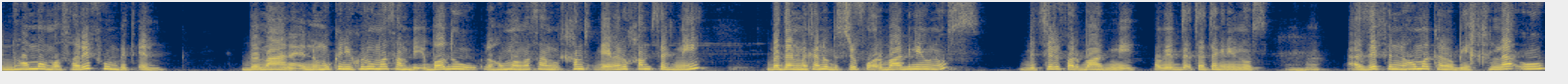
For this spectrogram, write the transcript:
إن هم مصاريفهم بتقل. بمعنى إنه ممكن يكونوا مثلا بيقبضوا لو هم مثلا خمس بيعملوا خمسة جنيه بدل ما كانوا بيصرفوا أربعة جنيه ونص بتصرف أربعة جنيه أو بيبدأ تلاتة جنيه ونص. أزف إن هم كانوا بيخلقوا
